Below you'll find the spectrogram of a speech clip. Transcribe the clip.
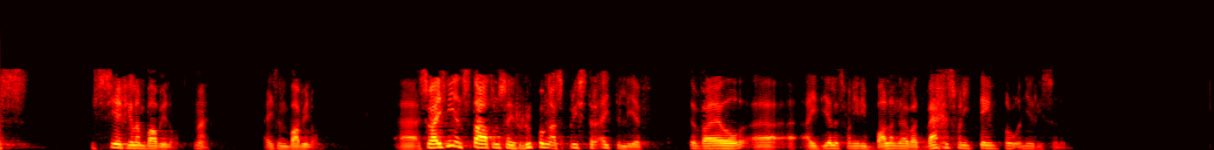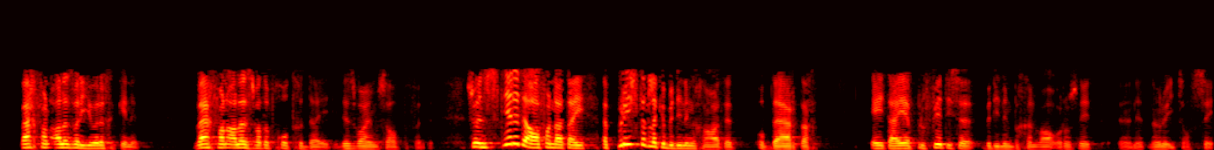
is Esegiel in Babylon, né? Nee, hy's in Babylon. Uh so hy's nie in staat om sy roeping as priester uit te leef terwyl uh hy deel is van hierdie ballinge wat weg is van die tempel in Jerusalem. Weg van alles wat die Jode geken het weg van alles wat op God gedui het. Dis waar hy homself bevind het. So in steede daarvan dat hy 'n priesterlike bediening gehad het op 30, het hy 'n profetiese bediening begin waaroor ons net eh, net nou nou iets sal sê.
